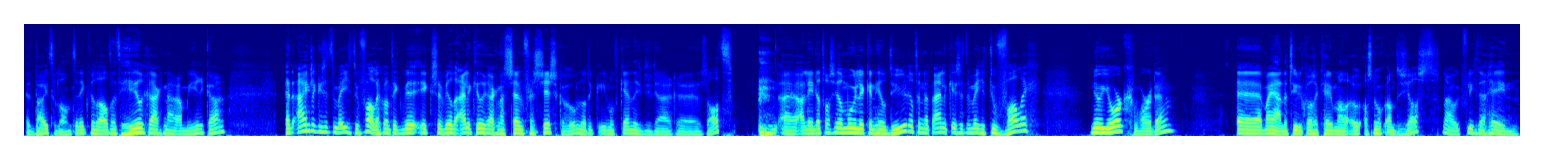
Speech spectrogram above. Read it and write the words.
het buitenland. En ik wilde altijd heel graag naar Amerika. En eigenlijk is het een beetje toevallig, want ik, wil, ik ze wilde eigenlijk heel graag naar San Francisco, omdat ik iemand kende die daar zat. Alleen dat was heel moeilijk en heel duur. En toen uiteindelijk is het een beetje toevallig New York geworden. Eh, maar ja, natuurlijk was ik helemaal alsnog enthousiast. Nou, ik vlieg daarheen.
